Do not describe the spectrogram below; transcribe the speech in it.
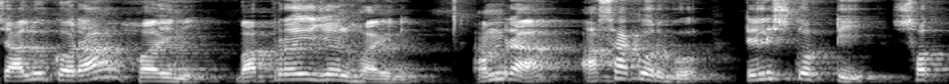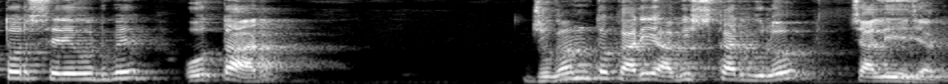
চালু করা হয়নি বা প্রয়োজন হয়নি। আমরা আশা করব টেলিস্কোপটি সত্তর সেরে উঠবে ও তার যুগান্তকারী আবিষ্কারগুলো চালিয়ে যাবে।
